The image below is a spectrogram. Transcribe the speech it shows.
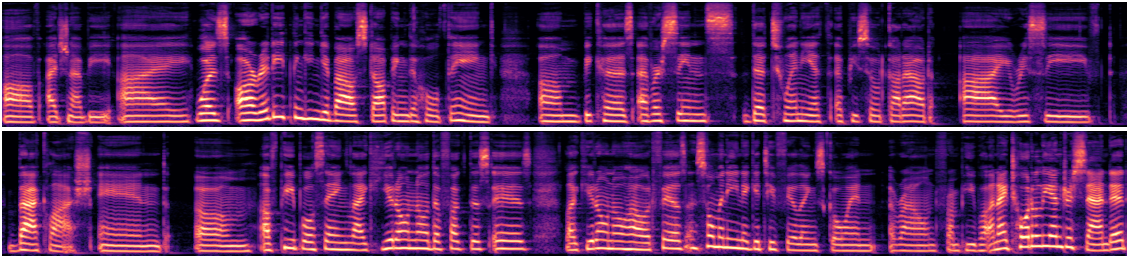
of Ajnabi, I was already thinking about stopping the whole thing um, because ever since the 20th episode got out, I received backlash and um, of people saying like you don't know the fuck this is. Like you don't know how it feels. And so many negative feelings going around from people. And i totally understand it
